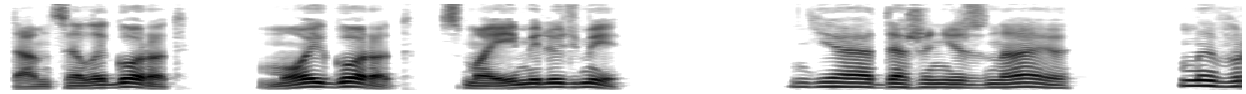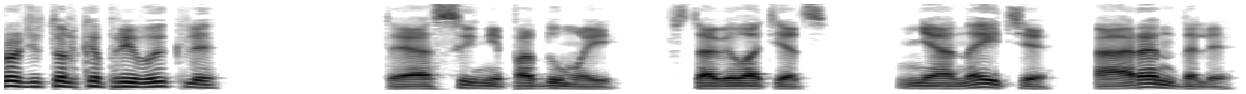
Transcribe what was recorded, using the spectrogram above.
Там целый город. Мой город, с моими людьми». «Я даже не знаю. Мы вроде только привыкли». «Ты о сыне подумай. — вставил отец. «Не о Нейте, а о Рэндале.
